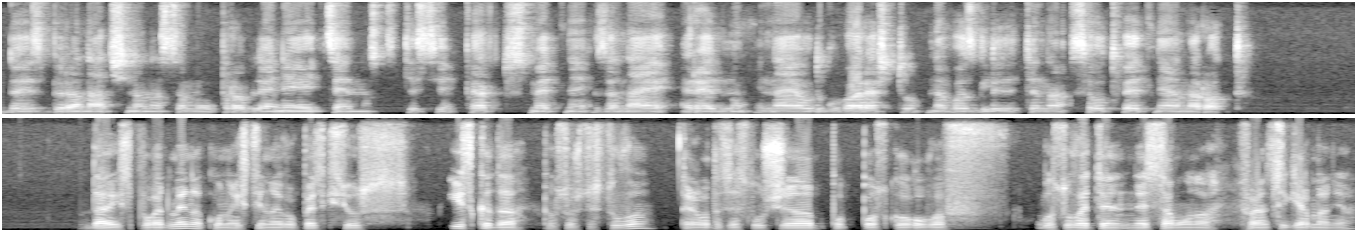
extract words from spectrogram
да избира начина на самоуправление и ценностите си, както сметне за най-редно и най-отговарящо на възгледите на съответния народ. Да, и според мен, ако наистина Европейски съюз иска да просъществува, трябва да се слуша по-скоро в гласовете не само на Франция и Германия,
